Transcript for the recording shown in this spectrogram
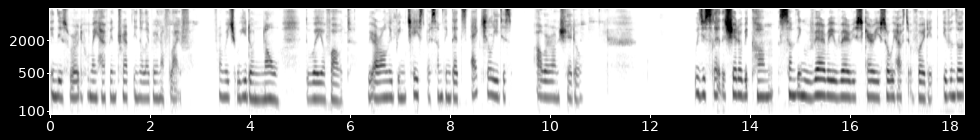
in this world who may have been trapped in the labyrinth of life, from which we don't know the way of out we are only being chased by something that's actually just our own shadow. We just let the shadow become something very, very scary, so we have to avoid it, even though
